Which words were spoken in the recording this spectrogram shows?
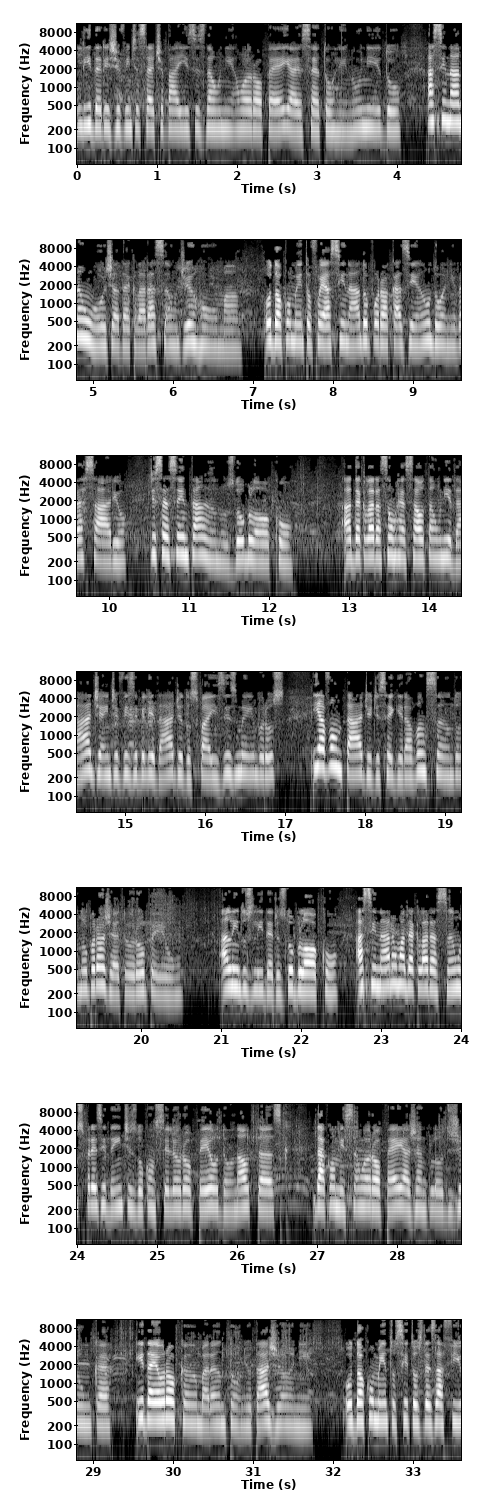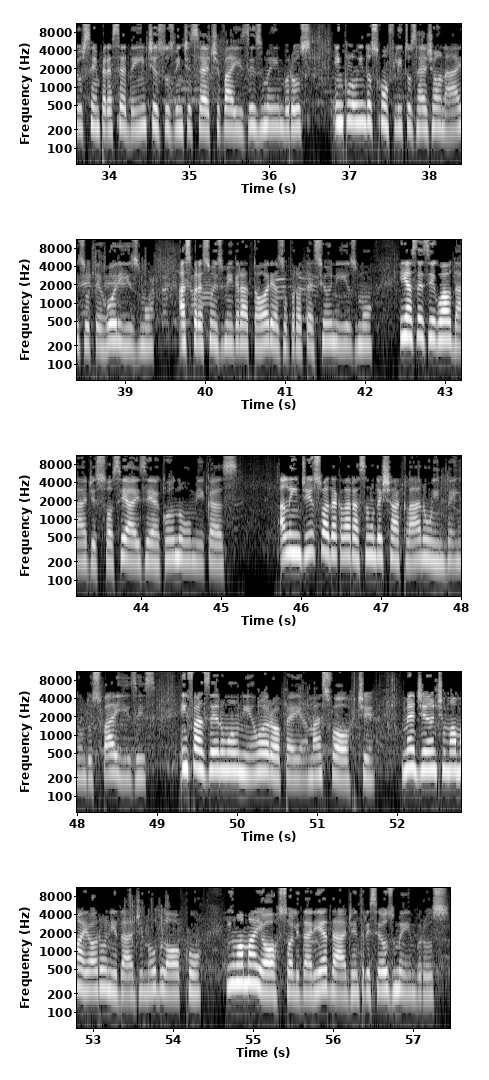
Líderes de 27 países da União Europeia, exceto o Reino Unido, assinaram hoje a Declaração de Roma. O documento foi assinado por ocasião do aniversário de 60 anos do bloco. A declaração ressalta a unidade e a indivisibilidade dos países membros e a vontade de seguir avançando no projeto europeu. Além dos líderes do bloco, assinaram a declaração os presidentes do Conselho Europeu, Donald Tusk, da Comissão Europeia, Jean-Claude Juncker, e da Eurocâmara, Antônio Tajani. O documento cita os desafios sem precedentes dos 27 países membros, incluindo os conflitos regionais, o terrorismo, as pressões migratórias, o protecionismo e as desigualdades sociais e econômicas. Além disso, a declaração deixa claro o empenho dos países em fazer uma União Europeia mais forte, mediante uma maior unidade no bloco e uma maior solidariedade entre seus membros.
